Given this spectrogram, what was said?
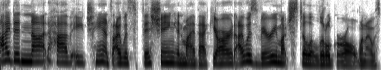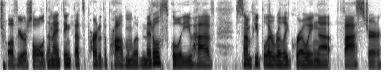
I did not have a chance. I was fishing in my backyard. I was very much still a little girl when I was 12 years old. And I think that's part of the problem of middle school. You have some people are really growing up faster.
